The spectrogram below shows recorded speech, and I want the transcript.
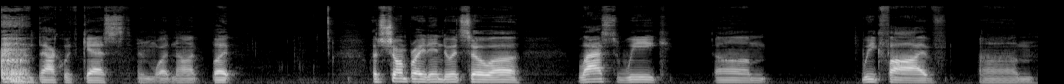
back with guests and whatnot. But let's jump right into it. So uh, last week, um, week five, um,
